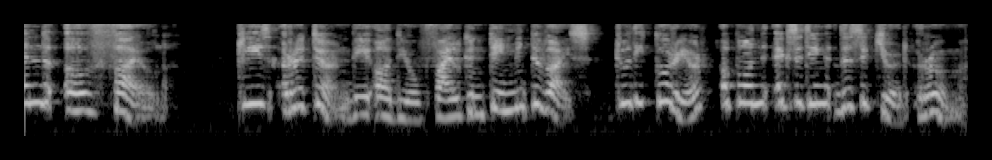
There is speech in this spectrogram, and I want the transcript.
End of file. Please return the audio file containment device to the courier upon exiting the secured room.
